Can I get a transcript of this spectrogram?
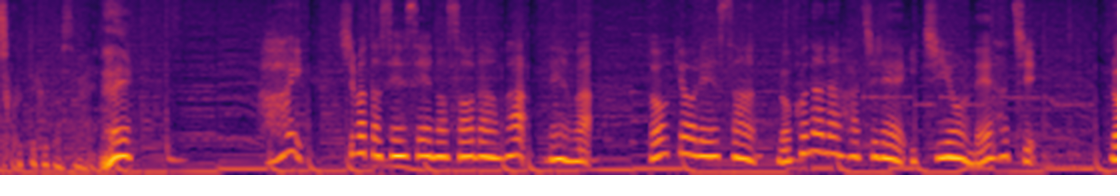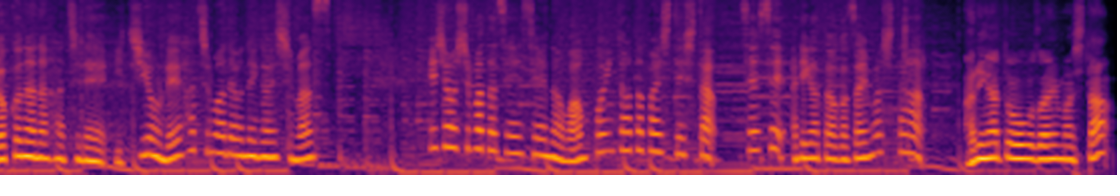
作ってくださいね。はい。柴田先生の相談は電話東京03-6780-1408 6780-1408までお願いします。以上柴田先生のワンポイントアドバイスでした。先生ありがとうございました。ありがとうございました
